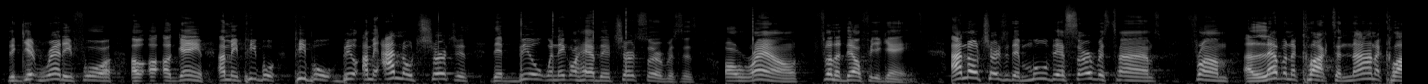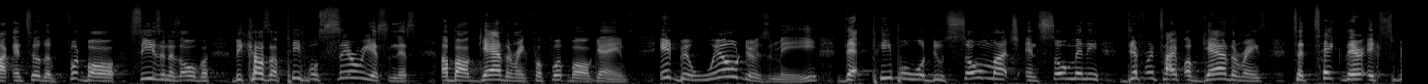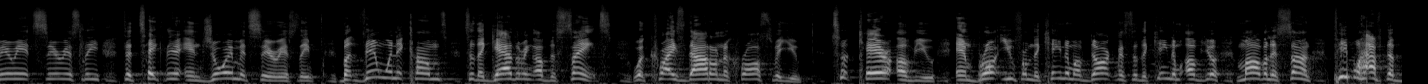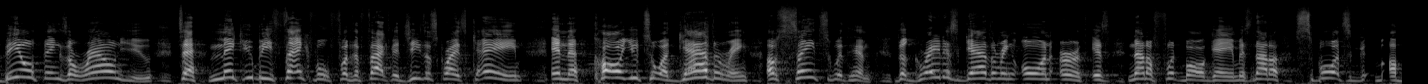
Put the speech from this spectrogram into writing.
to get ready for a, a, a, game. I mean, people people build. I mean, I know churches that build when they're gonna have their church services around Philadelphia games. I know churches that move their service times from 11 o'clock to 9 o'clock until the football season is over because of people's seriousness about gathering for football games. It bewilders me that people will do so much in so many different type of gatherings to take their experience seriously, to take their enjoyment seriously, but then when it comes to the gathering of the saints, where Christ died on the cross for you, took care of you and brought you from the kingdom of darkness to the kingdom of your marvelous son. People have to build things around you to make you be thankful for the fact that Jesus Christ came and to call you to a gathering of saints with him. The greatest gathering on earth is not a football game, it's not a sports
